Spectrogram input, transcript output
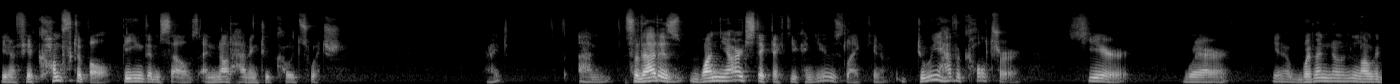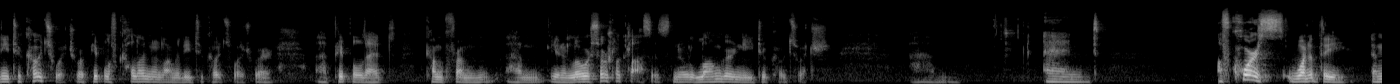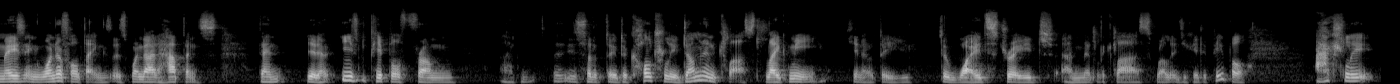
you know, feel comfortable being themselves and not having to code switch. Right? Um, so that is one yardstick that you can use. Like, you know, do we have a culture here where you know women no longer need to code switch, where people of color no longer need to code switch, where uh, people that come from um, you know lower social classes no longer need to code switch. Um, and of course, one of the amazing, wonderful things is when that happens, then you know even people from um, sort of the, the, culturally dominant class, like me, you know, the the white, straight, uh, middle class, well-educated people, actually,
